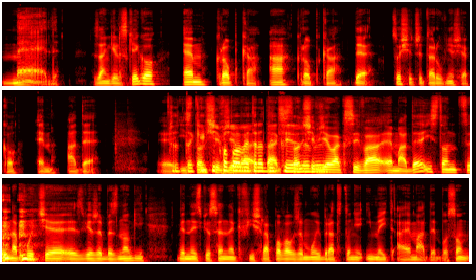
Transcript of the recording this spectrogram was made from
Mad z angielskiego m.a.d, co się czyta również jako MAD. Y, To I takie stąd się wzięła, tak, tradycje, stąd się żeby- wzięła ksywa MAD i stąd y, na płycie y, Zwierzę bez nogi w jednej z piosenek Fish rapował, że mój brat to nie Imate, a Emadę, bo są,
